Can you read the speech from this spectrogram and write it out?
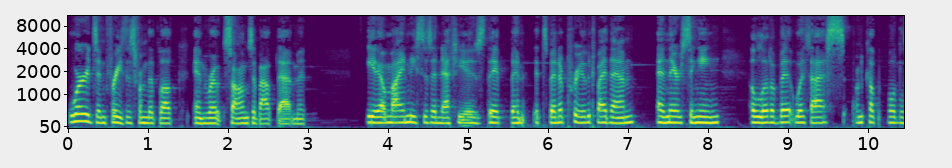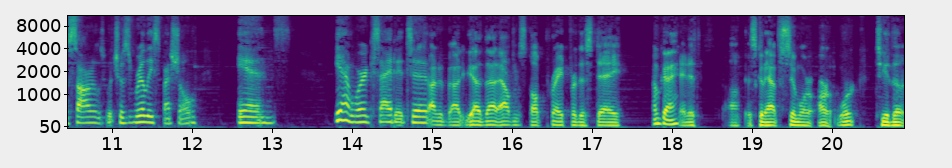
words and phrases from the book and wrote songs about them. And you know, my nieces and nephews, they've been, it's been approved by them and they're singing a little bit with us on a couple of the songs, which was really special. And yeah, we're excited to. Excited about it. Yeah, that album's called "Pray for This Day," Okay. and it's uh, it's going to have similar artwork to the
